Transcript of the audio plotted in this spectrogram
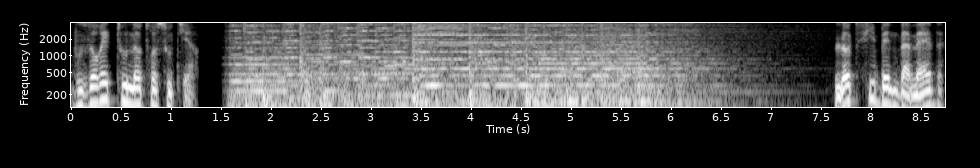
vous aurez tout notre soutien. Lotfi Ben Bamed,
